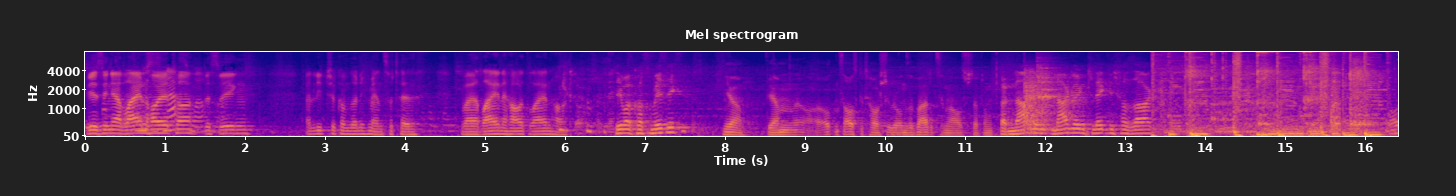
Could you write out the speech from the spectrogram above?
wir sind ja Reinhäuter, deswegen Alice kommt doch nicht mehr ins Hotel. Weil reine Haut, Reinhaut. Thema Kosmetik. Ja, wir haben äh, uns ausgetauscht über unsere Badezimmerausstattung. Beim Nageln, Nageln kläglich versagt. Oh,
